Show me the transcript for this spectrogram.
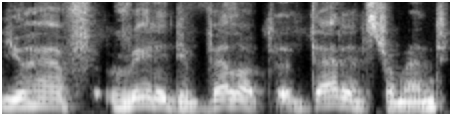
you have really developed that instrument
